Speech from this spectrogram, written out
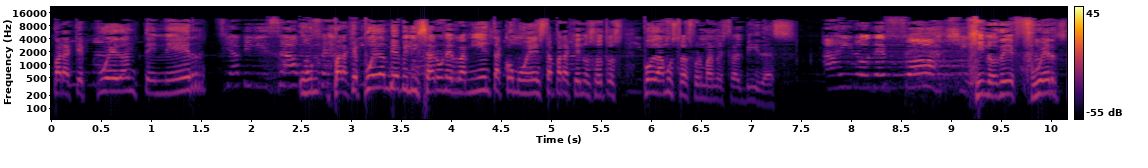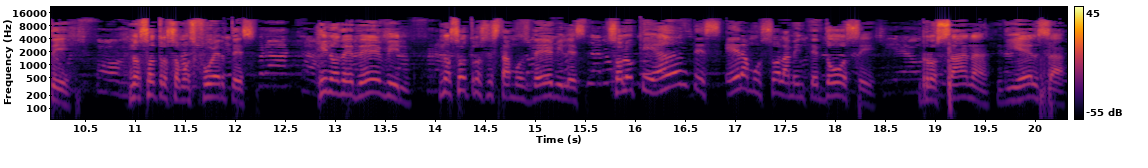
para que puedan tener, un, para que puedan viabilizar una herramienta como esta para que nosotros podamos transformar nuestras vidas. Gino de fuerte, nosotros somos fuertes. Gino de débil, nosotros estamos débiles. Solo que antes éramos solamente 12. Rosana, Dielsa,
